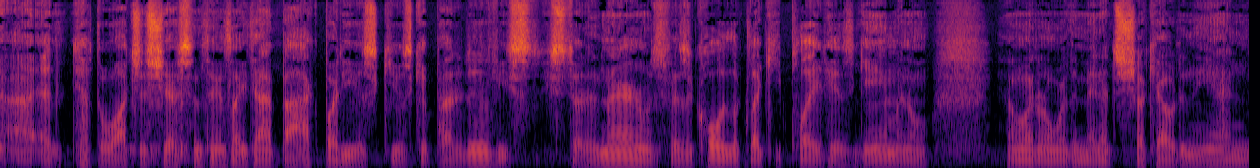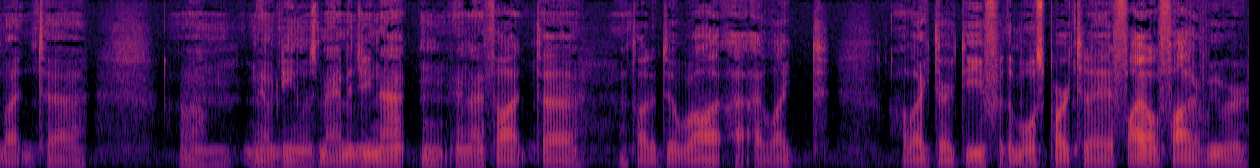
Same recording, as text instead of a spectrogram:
I have to watch his shifts and things like that back, but he was he was competitive. He, he stood in there and was physical. He looked like he played his game. I know I don't know where the minutes shook out in the end, but uh, um, you know Dean was managing that, and, and I thought uh, I thought it did well. I, I liked I liked our D for the most part today. Five on five, we were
